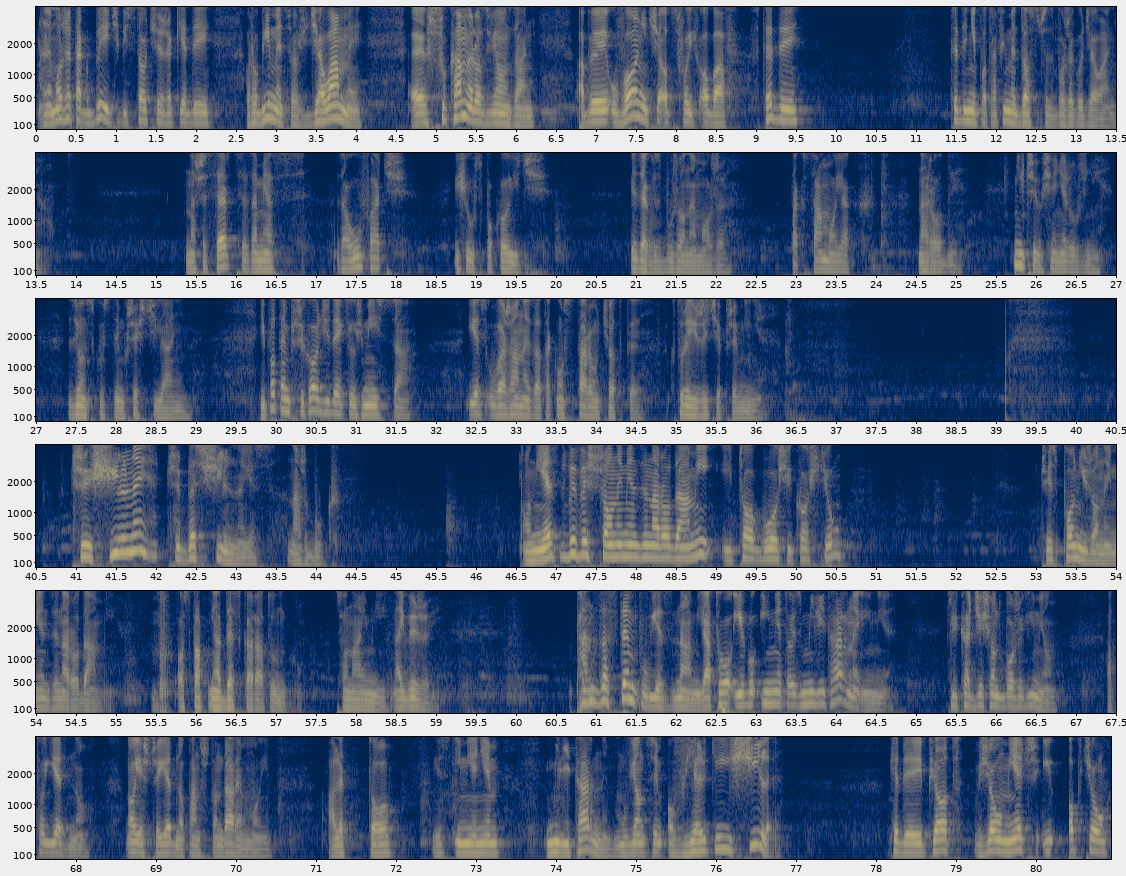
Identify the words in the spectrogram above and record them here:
Ale może tak być w istocie, że kiedy robimy coś, działamy, e, szukamy rozwiązań, aby uwolnić się od swoich obaw, wtedy, wtedy nie potrafimy dostrzec Bożego działania. Nasze serce zamiast zaufać i się uspokoić, jest jak wzburzone morze. Tak samo jak narody. Niczym się nie różni w związku z tym chrześcijanin. I potem przychodzi do jakiegoś miejsca i jest uważany za taką starą ciotkę, której życie przeminie. Czy silny, czy bezsilny jest nasz Bóg? On jest wywyższony między narodami i to głosi Kościół? Czy jest poniżony między narodami? Ostatnia deska ratunku, co najmniej, najwyżej. Pan zastępów jest z nami, a to jego imię to jest militarne imię. Kilkadziesiąt Bożych imion, a to jedno, no jeszcze jedno, Pan sztandarem moim, ale to jest imieniem militarnym, mówiącym o wielkiej sile. Kiedy Piotr wziął miecz i obciął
